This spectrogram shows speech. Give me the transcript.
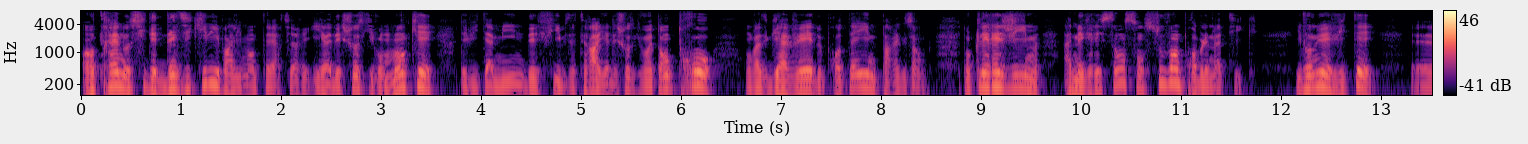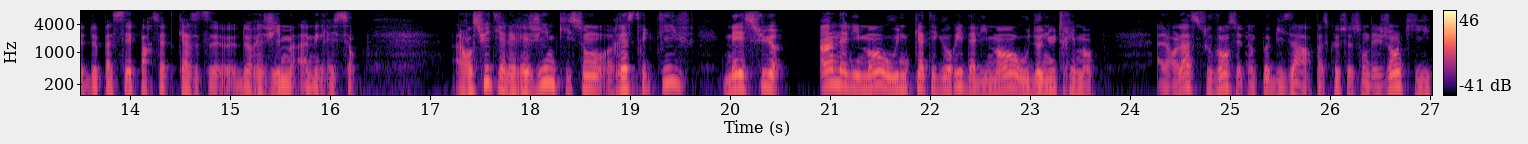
entraînent aussi des déséquilibres alimentaires. Il y a des choses qui vont manquer, des vitamines, des fibres, etc. Il y a des choses qui vont être en trop. On va se gaver de protéines, par exemple. Donc les régimes amaigrissants sont souvent problématiques. Il vaut mieux éviter euh, de passer par cette case de régime amaigrissant. Alors ensuite, il y a les régimes qui sont restrictifs, mais sur un aliment ou une catégorie d'aliments ou de nutriments. Alors là, souvent, c'est un peu bizarre, parce que ce sont des gens qui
